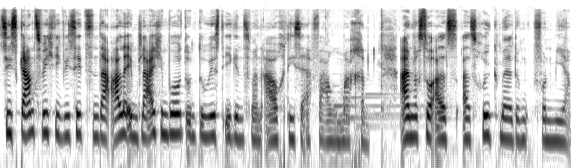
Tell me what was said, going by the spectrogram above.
es ist ganz wichtig, wir sitzen da alle im gleichen Boot und du wirst irgendwann auch diese Erfahrung machen. Einfach so als, als Rückmeldung von mir.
